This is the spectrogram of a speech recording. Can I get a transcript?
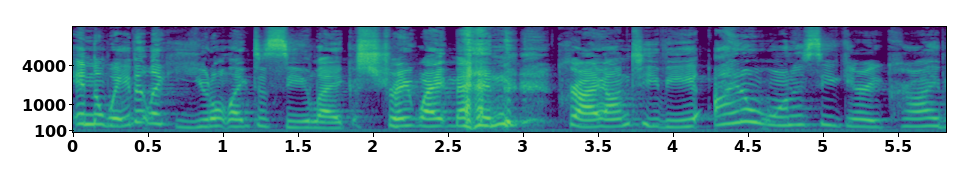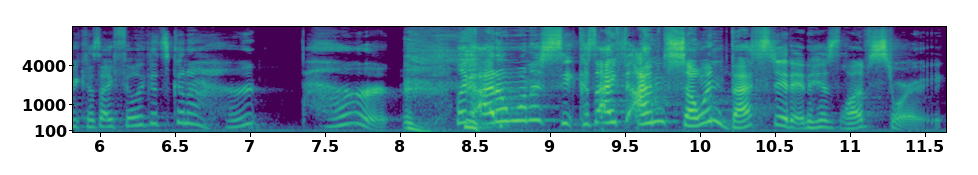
in the way that, like, you don't like to see like straight white men cry on TV. I don't want to see Gary cry because I feel like it's gonna hurt her. Like, I don't want to see because I I'm so invested in his love story.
